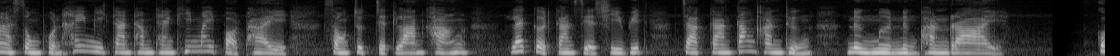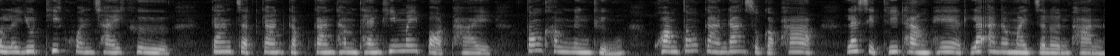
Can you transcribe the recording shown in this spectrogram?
อาจส่งผลให้มีการทำแท้งที่ไม่ปลอดภัย 2.7 ล้านครั้ง และเกิดการเสียชีวิตจากการตั้งครรภ์ถึง 11,000 ราย กลยุทธ์ที่ควรใช้คือ การจัดการกับการทำแท้งที่ไม่ปลอดภัย ต้องคำนึงถึงความต้องการด้านสุขภาพ และสิทธิทางเพศ และอนามัยเจริญพันธุ์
